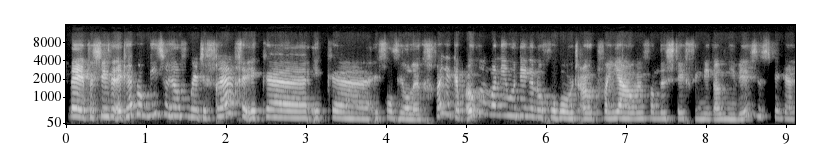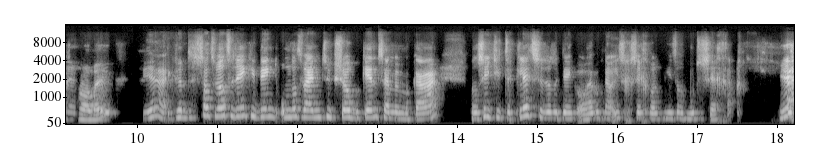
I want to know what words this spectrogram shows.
nee, precies. Ik heb ook niet zo heel veel meer te vragen. Ik, eh, ik, eh, ik vond het heel leuk gesprek. Ik heb ook allemaal nieuwe dingen nog gehoord, ook van jou en van de stichting die ik ook niet wist, dus dat vind ik eigenlijk wel leuk. Ja, ik zat wel te denken, ik denk, omdat wij natuurlijk zo bekend zijn met elkaar, dan zit je te kletsen dat ik denk, oh, heb ik nou iets gezegd wat ik niet had moeten zeggen? Ja,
